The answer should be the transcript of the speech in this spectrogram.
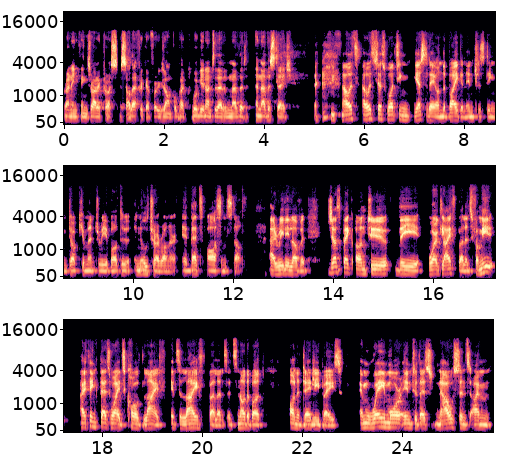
running things right across South Africa, for example. But we'll get onto that at another, another stage. I was I was just watching yesterday on the bike an interesting documentary about an ultra runner, and that's awesome stuff. I really love it. Just back onto the work life balance. For me, I think that's why it's called life. It's a life balance. It's not about on a daily base. I'm way more into this now since I'm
